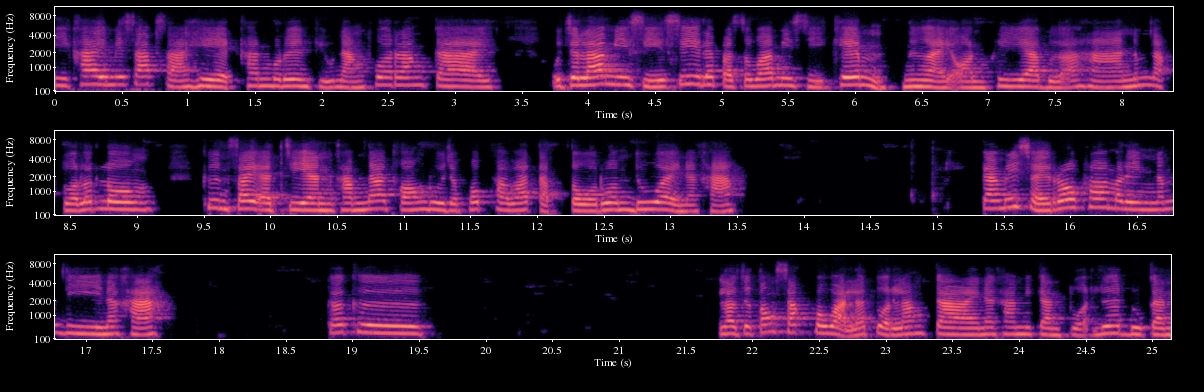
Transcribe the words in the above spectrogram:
มีไข้ไม่ทราบสาเหตุคันบริเวณผิวหนังทั่วร่างกาย อุจจาระมีสีซีดและปัสสาวะมีสีเข้ม เหนื่อยอ่อนเพลียเบื่ออาหาร น้ำหนักตัวลดลง ขึ้นไส้อาเจียนคำหน้าท้องดูจะพบภาวะตับโตร่วมด้วยนะคะ การวินิจฉัยโรคท่อมะเร็งน้ำดีนะคะ ก็คือ เราจะต้องซักประวัติและตรวจร่างกายนะคะ มีการตรวจเลือดดูการ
